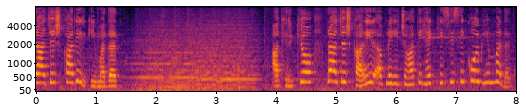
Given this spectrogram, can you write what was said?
राजेश कारीर की मदद? आखिर क्यों राजेश कारीर अब नहीं चाहते हैं किसी से कोई भी मदद?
